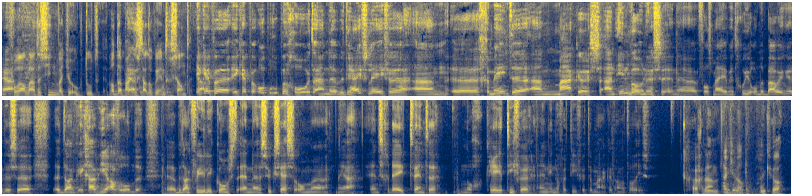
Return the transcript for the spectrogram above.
Ja. Vooral laten zien wat je ook doet. Want dat maakt ja, de stad ook weer interessant. Ik, heb, uh, ik heb oproepen gehoord aan het bedrijfsleven, aan uh, gemeenten, aan makers, aan inwoners. En uh, volgens mij met goede onderbouwingen. Dus dank. Ik ga hem hier afronden. bedankt voor jullie komst en succes om nou ja, Enschede, Twente nog creatiever en innovatiever te maken dan het al is. Graag gedaan. Dankjewel. Dankjewel.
